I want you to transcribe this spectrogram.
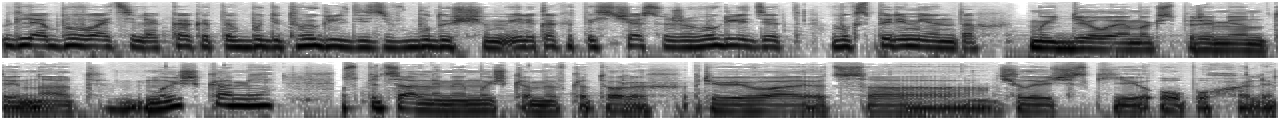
для обывателя, как это будет выглядеть в будущем или как это сейчас уже выглядит в экспериментах? Мы делаем эксперименты над мышками, специальными мышками, в которых прививаются человеческие опухоли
